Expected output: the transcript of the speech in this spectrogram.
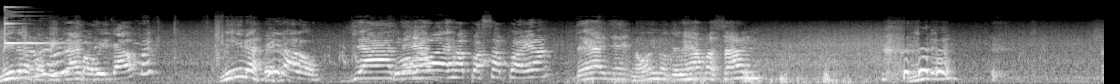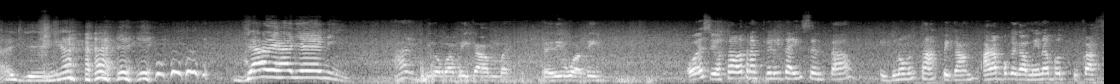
Mira, papi, Papi Carmen, Mira, míralo. Ya, ¿Tú no me deja, vas a dejar pasar para allá? deja. No, y no te deja pasar. Mira. Ay, Jenny. ya deja, Jenny. Ay, digo, papi Carmen, te digo a ti. Oye, si yo estaba tranquilita ahí sentada y tú no me estabas picando, ahora porque camina por tu casa.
